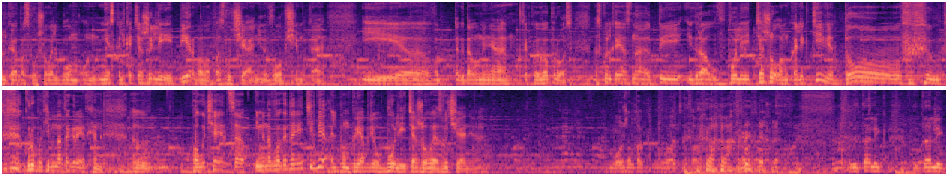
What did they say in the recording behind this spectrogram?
Насколько я послушал альбом, он несколько тяжелее первого по звучанию, в общем-то. И э, вот тогда у меня такой вопрос. Насколько я знаю, ты играл в более тяжелом коллективе до группы Химната Гретхен. Э, Получается, именно благодаря тебе альбом приобрел более тяжелое звучание? Можна так назвати, так. Віталік, Віталік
